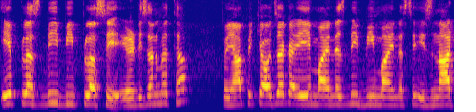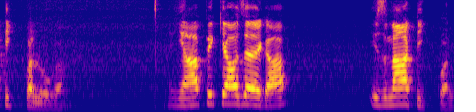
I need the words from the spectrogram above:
a plus b b plus a addition में था। तो यहाँ पे क्या हो जाएगा? A minus b b minus a is not equal होगा। यहाँ पे क्या हो जाएगा? Is not equal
